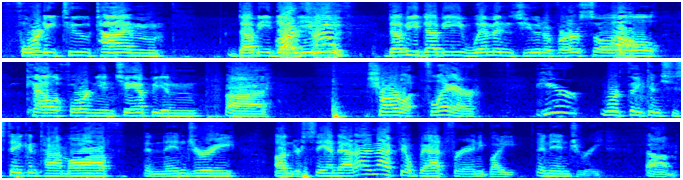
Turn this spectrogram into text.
forty two time WWE. WWE Women's Universal Oh. Californian champion uh, Charlotte Flair. Here we're thinking she's taking time off, an injury. Understand that, and I feel bad for anybody an injury. Um,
